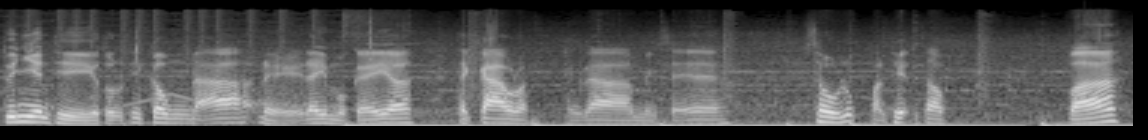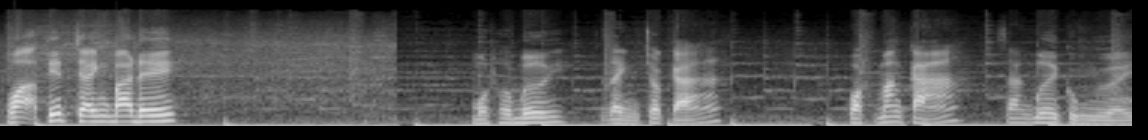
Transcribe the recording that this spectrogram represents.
Tuy nhiên thì tổ đội thi công đã để đây một cái ờ, thạch cao rồi. Thành ra mình sẽ sâu lúc hoàn thiện sau. Và họa tiết tranh 3D Một hồ bơi dành cho cá hoặc mang cá sang bơi cùng người.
